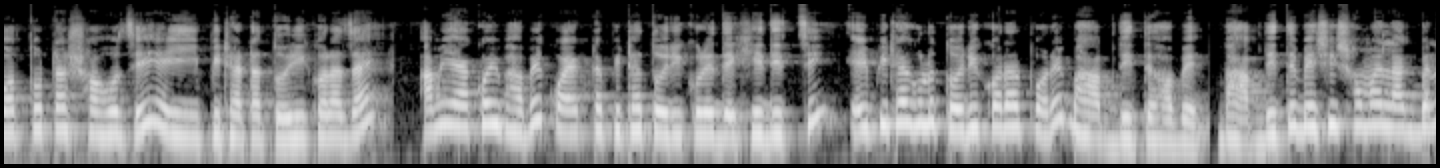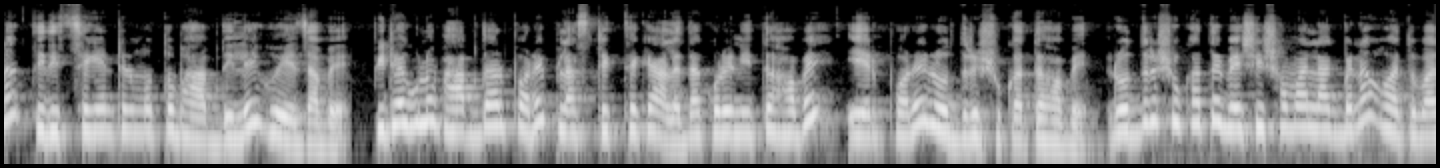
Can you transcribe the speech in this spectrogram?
কতটা সহজে এই পিঠাটা তৈরি করা যায়। আমি একইভাবে কয়েকটা পিঠা তৈরি করে দেখিয়ে দিচ্ছি। এই পিঠাগুলো তৈরি করার পরে ভাপ দিতে হবে। ভাপ দিতে বেশি সময় লাগবে না, তিরিশ সেকেন্ডের মতো ভাপ দিলেই হয়ে যাবে। পিঠাগুলো ভাপ দেওয়ার পরে প্লাস্টিক থেকে আলাদা করে নিতে হবে। এরপরে রোদ্রে শুকাতে হবে। রোদ্রে শুকাতে বেশি সময় লাগবে না হয়তো বা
